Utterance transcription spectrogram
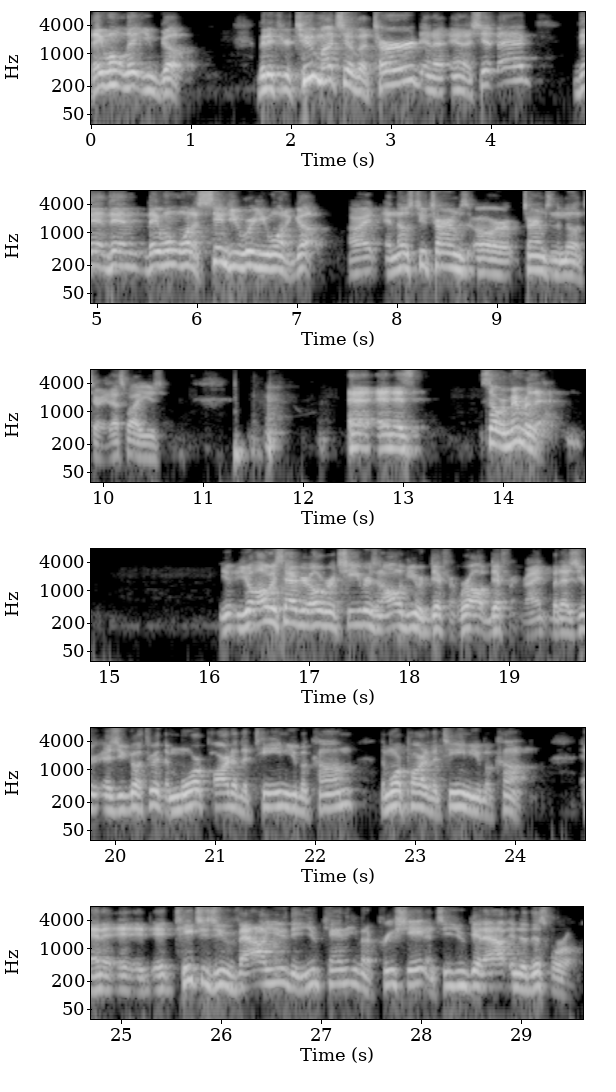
they won't let you go. But if you're too much of a turd in a in a shitbag, then then they won't want to send you where you want to go. All right. And those two terms are terms in the military. That's why I use it. and, and as so remember that. You, you'll always have your overachievers and all of you are different. We're all different, right? But as you as you go through it, the more part of the team you become, the more part of the team you become. And it, it, it teaches you value that you can't even appreciate until you get out into this world.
